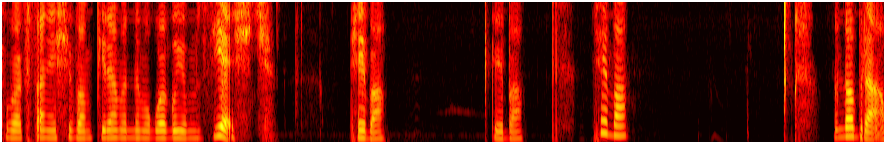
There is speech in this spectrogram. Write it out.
Chyba jak stanie się wampirem, będę mogła go ją zjeść. Chyba. Chyba. Chyba. No dobra.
